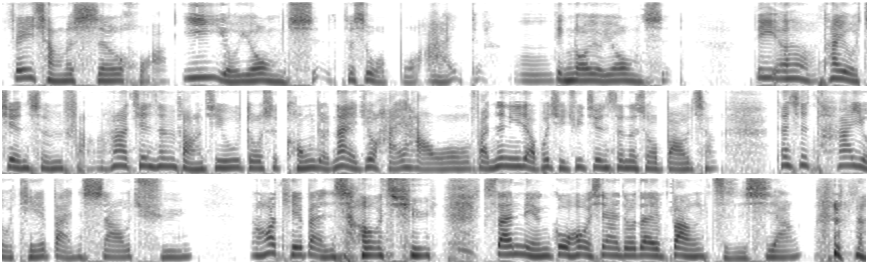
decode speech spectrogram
非常的奢华。一有游泳池，这是我不爱的，嗯，顶楼有游泳池。第二，它有健身房，它的健身房几乎都是空的，那也就还好哦。反正你了不起去健身的时候包场，但是它有铁板烧区。然后铁板烧区 三年过后，现在都在放纸箱。然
